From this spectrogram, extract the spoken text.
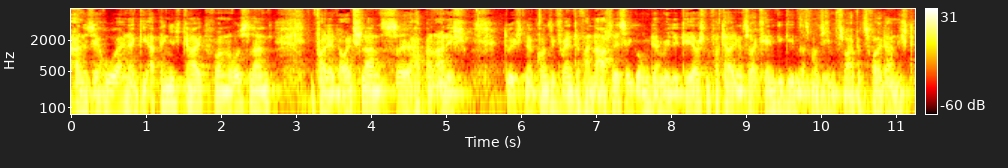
eine sehr hohe Energieabhängigkeit von Russland. Im Falle Deutschlands hat man eigentlich durch eine konsequente Vernachlässigung der militärischen Verteidigung zu erkennen gegeben, dass man sich im Zweifelsfall da nicht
